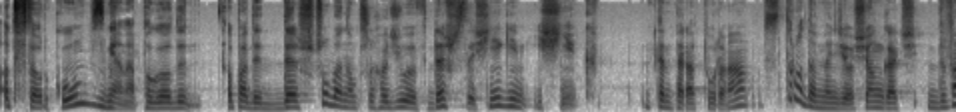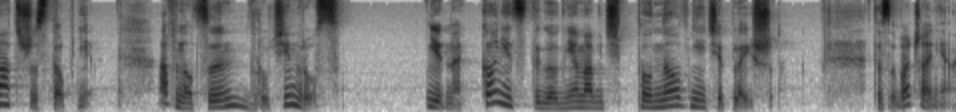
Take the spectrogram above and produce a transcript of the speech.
Od wtorku zmiana pogody. Opady deszczu będą przechodziły w deszcz ze śniegiem i śnieg. Temperatura z trudem będzie osiągać 2-3 stopnie, a w nocy wróci mróz. Jednak koniec tygodnia ma być ponownie cieplejszy. Do zobaczenia.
